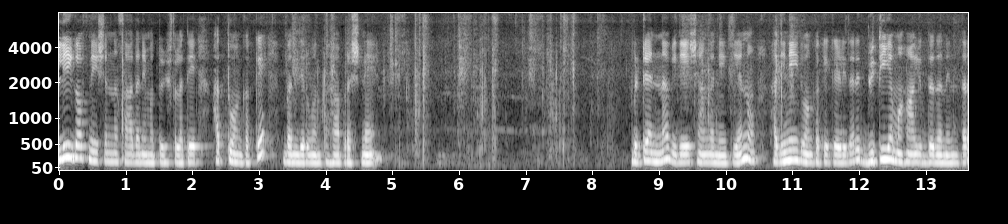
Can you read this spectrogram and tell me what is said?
ಲೀಗ್ ಆಫ್ ನೇಷನ್ನ ಸಾಧನೆ ಮತ್ತು ವಿಫಲತೆ ಹತ್ತು ಅಂಕಕ್ಕೆ ಬಂದಿರುವಂತಹ ಪ್ರಶ್ನೆ. ಬ್ರಿಟನ್ನ ವಿದೇಶಾಂಗ ನೀತಿಯನ್ನು ಹದಿನೈದು ಅಂಕಕ್ಕೆ ಕೇಳಿದರೆ ದ್ವಿತೀಯ ಮಹಾಯುದ್ಧದ ನಂತರ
